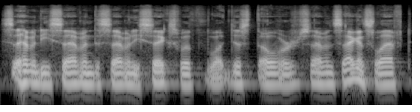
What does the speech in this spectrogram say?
77 to 76 with just over seven seconds left.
